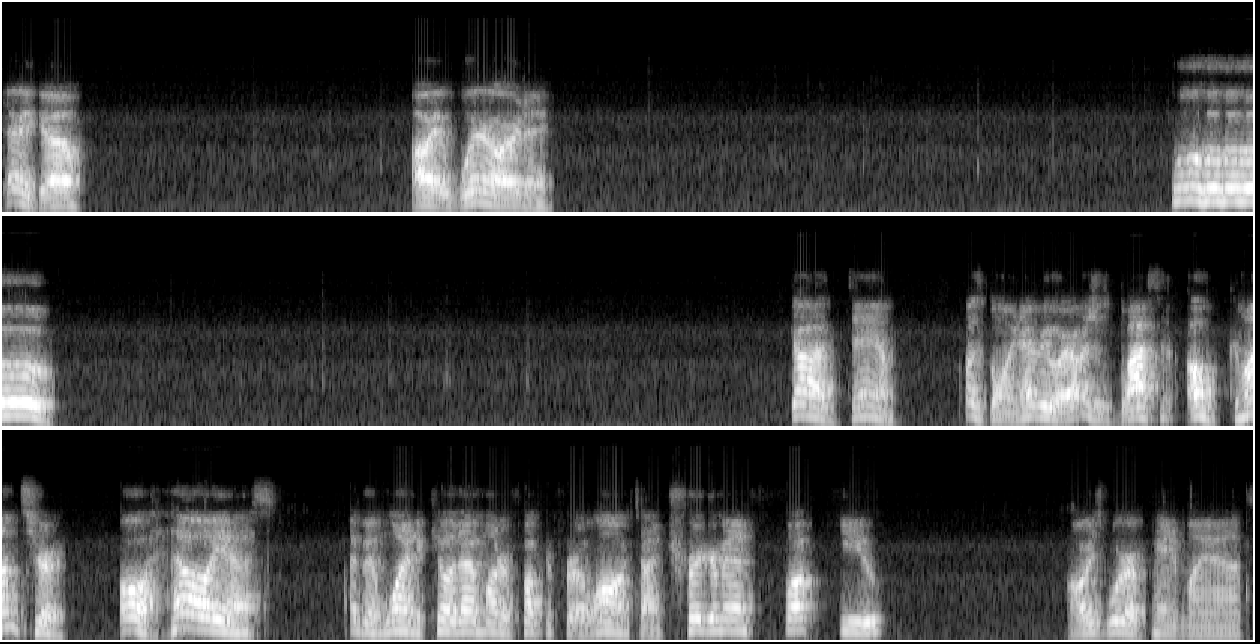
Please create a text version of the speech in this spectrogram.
There you go. Alright, where are they? Ooh! God damn. I was going everywhere. I was just blasting. Oh, Gunter! Oh, hell yes! I've been wanting to kill that motherfucker for a long time. Triggerman, fuck you. Always were a pain in my ass.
